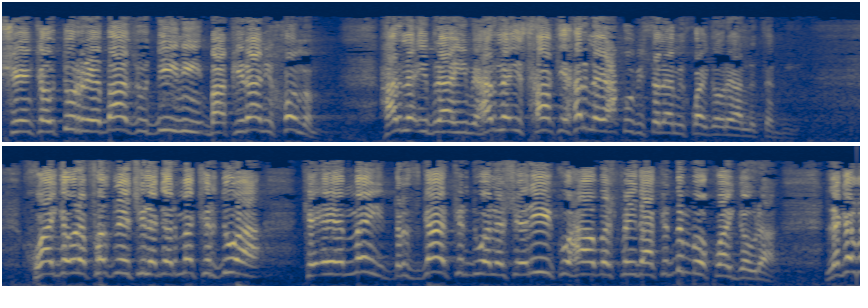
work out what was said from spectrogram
شينكوتو ريبازو ديني باپیرانی خومم. هر له ابراهیم هر له اسحاق هر له یعقوب سلام خوای ګوریان له تربیه خوای ګوره فضل چې لګر ما کردوه که ئێمەی درزگار کردووە لە شەریک و هاوبەش پەیداکردن بۆ خی گەورە. لەگەڵ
